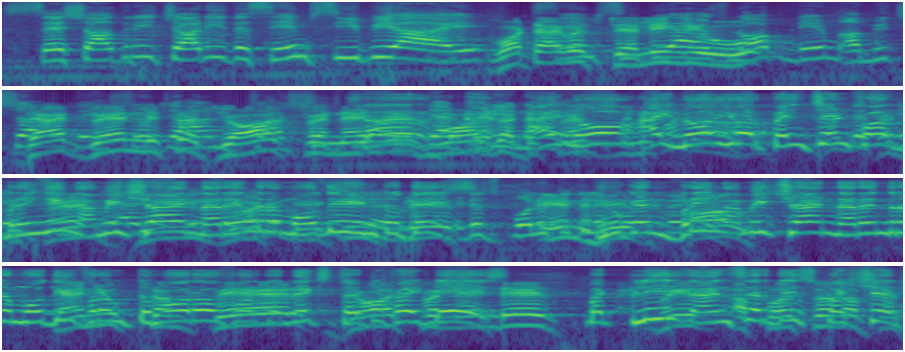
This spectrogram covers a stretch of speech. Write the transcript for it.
Sheshadri Chari, the same CBI. What I was telling CBI you not named Amit Shah that when Mr. George Fernandes was the I know, I know your penchant for bringing Amit Shah and Narendra Modi into this. It is you can bring Amit Shah and Narendra Modi can from tomorrow for the next 35 days. But please answer this question.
